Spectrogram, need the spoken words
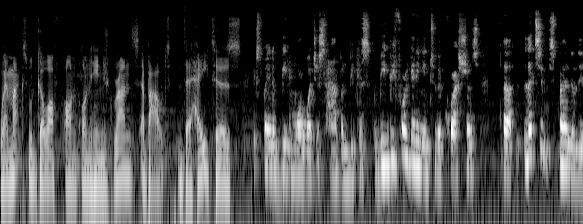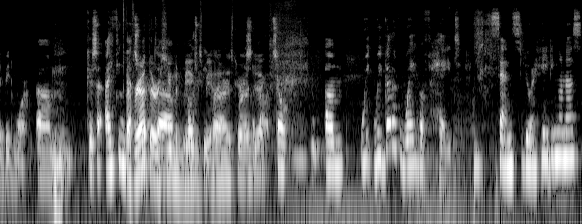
where Max would go off on unhinged rants about the haters. explain a bit more what just happened because be, before getting into the questions, uh, let's expand a little bit more because I think that's forgot what there were uh, human beings most people behind are this curious project. about. So um, we, we got a wave of hate. sense you're hating on us.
